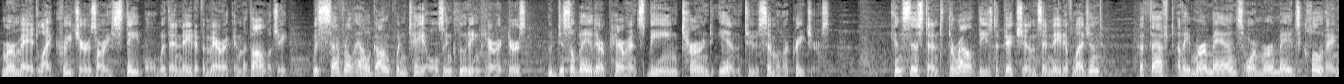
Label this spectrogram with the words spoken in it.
Mermaid-like creatures are a staple within Native American mythology, with several Algonquin tales including characters who disobey their parents being turned into similar creatures. Consistent throughout these depictions in Native legend, the theft of a merman's or mermaid's clothing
